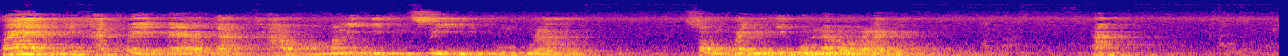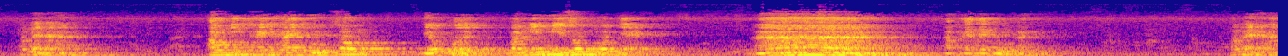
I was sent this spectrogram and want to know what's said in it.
แป้งที่คัดเกรดแล้วจากข้าวหอมมะลิอินทรีย์ผู้กุลาส่งไปอยู่ญี่ปุ่นแล้วโลเท่าไหร่ครับฮะเท่าไหร่นะ เอานี้ใครทายถูกส้มเดี๋ยวเปิด วันนี้มีส้มโอแจกอ่า เอาใครทายถูกอะเท่าไหร่นะ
